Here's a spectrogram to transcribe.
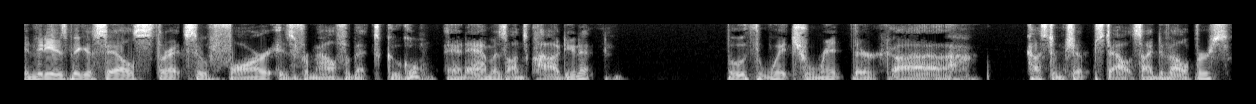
NVIDIA's biggest sales threat so far is from Alphabet's Google and Amazon's Cloud Unit, both which rent their uh, custom chips to outside developers.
